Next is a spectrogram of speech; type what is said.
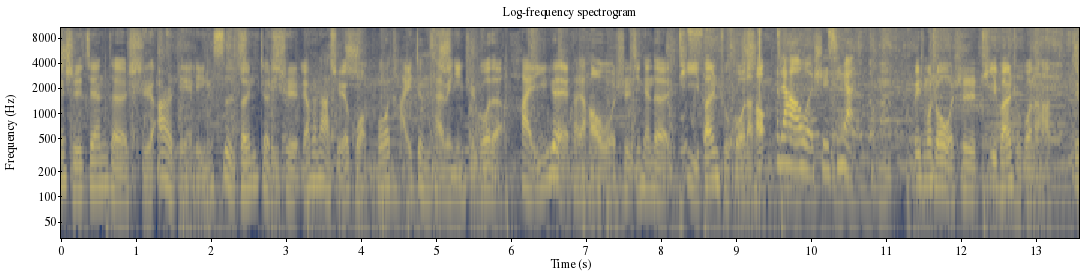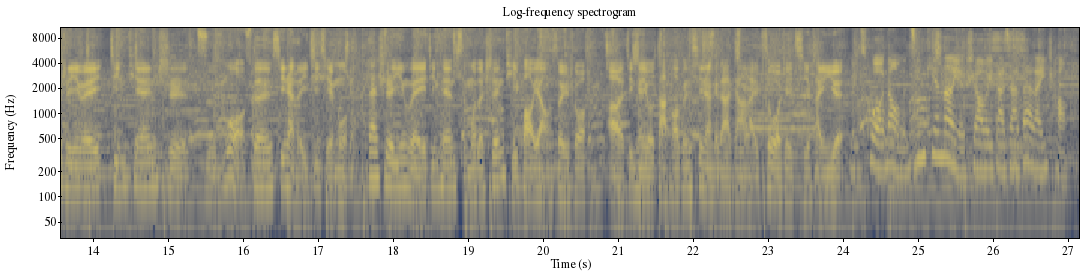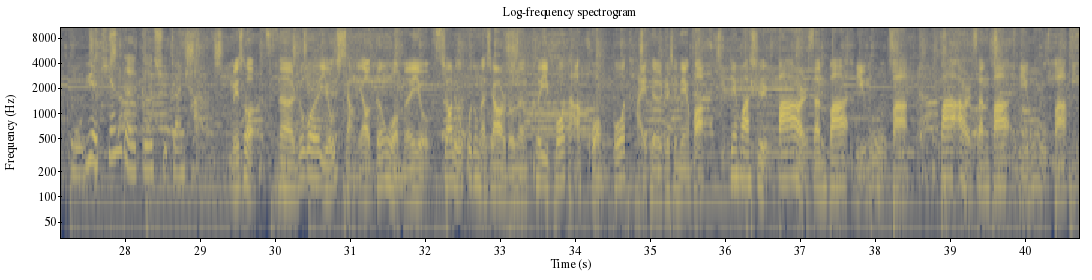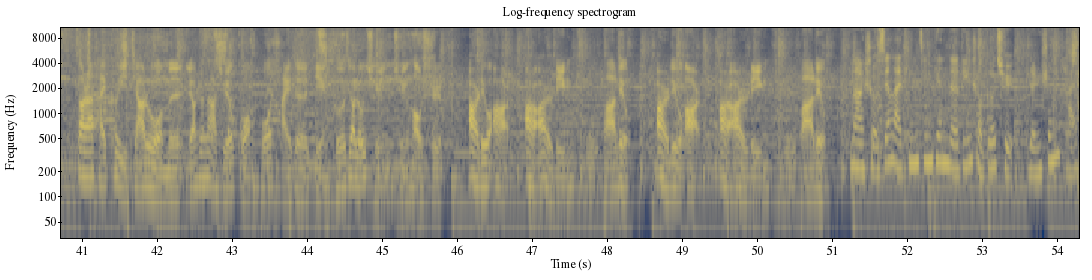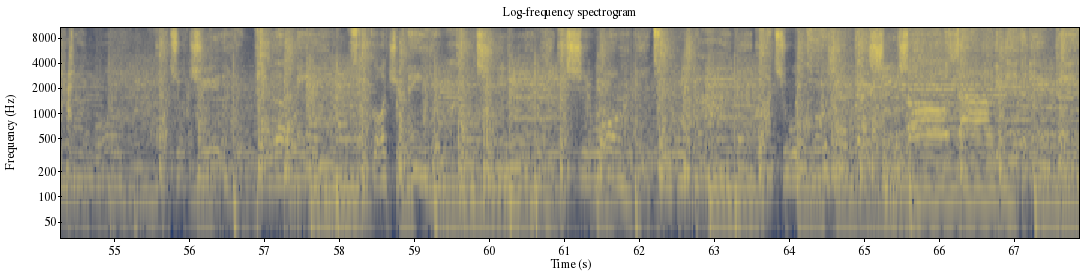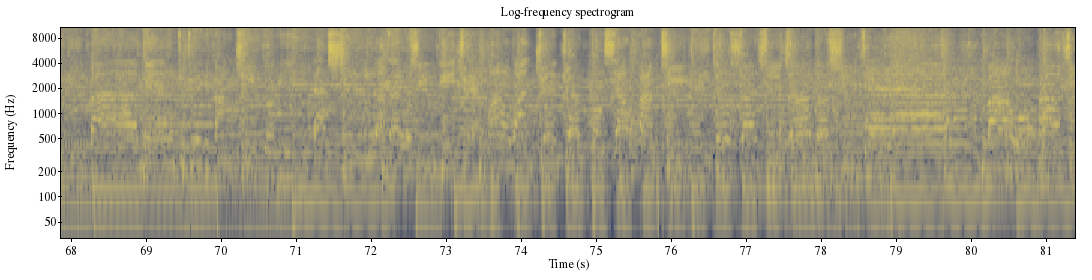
京时间的十二点零四分，这里是聊城大学广播台正在为您直播的嗨音乐。大家好，我是今天的替班主播大涛。大家好，我是欣然。嗯。为什么说我是替班主播呢？哈，就是因为今天是子墨跟欣冉的一期节目，但是因为今天子墨的身体抱恙，所以说，呃，今天由大涛跟欣冉给大家来做这期嗨音乐。没错，那我们今天呢，也是要为大家带来一场五月天的歌曲专场。没错，那如果有想要跟我们有交流互动的小耳朵呢，可以拨打广播台的热线电话，电话是八二三八零五八八二三八零五八。当然还可以加入我们聊城大学广播台的点歌交流群，群号是二六二二二零五八六二六二二二零五八六。那首先来听今天的第一首歌曲《人生海海》。面就决定放弃和平，但是啊，在我心底却完完全全不想放弃。就算是这个世界把我抛弃，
